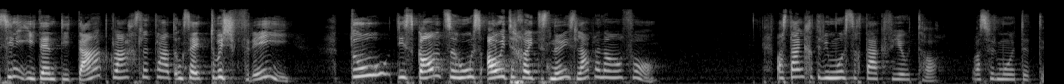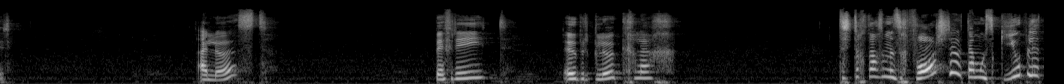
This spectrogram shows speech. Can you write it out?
seine Identität gewechselt hat und gesagt, du bist frei. Du, dein ganze Haus, alle können ein neues Leben anfangen. Was denkt ihr, wie muss sich der gefühlt haben? Was vermutet ihr? Erlöst? Befreit? Überglücklich? Das ist doch das, was man sich vorstellt. Der muss gejubelt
